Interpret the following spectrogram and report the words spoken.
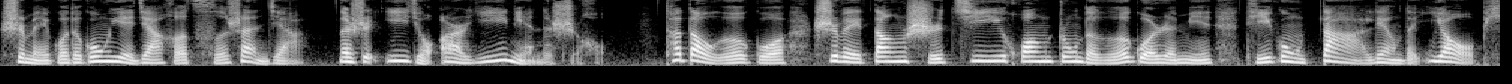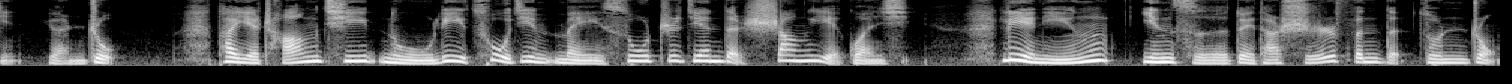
是美国的工业家和慈善家。那是一九二一年的时候，他到俄国是为当时饥荒中的俄国人民提供大量的药品援助。他也长期努力促进美苏之间的商业关系。列宁因此对他十分的尊重，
